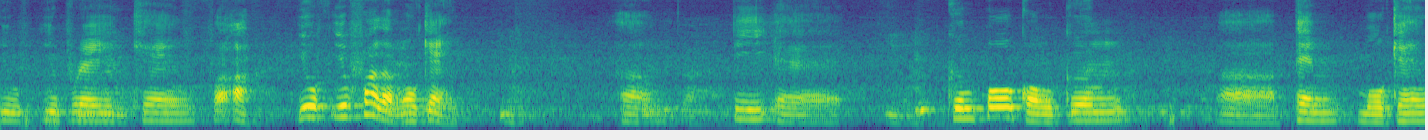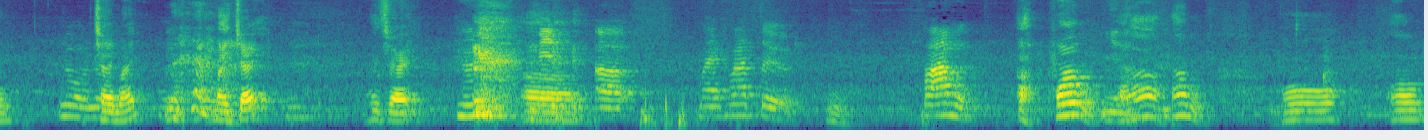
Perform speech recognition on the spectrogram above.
you you play can for ah your, your father Moken. Um, bị uh, quân po con quân uh, pen Moken. No, no. Chai mai? No. Mai chai? Mai chai? uh, uh, my father farm. Ah, farm. Yeah. Ah, farm. Oh, oh,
